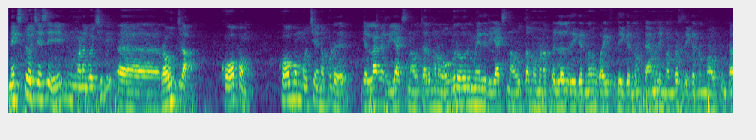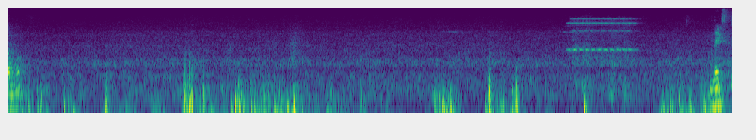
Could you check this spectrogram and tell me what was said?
నెక్స్ట్ వచ్చేసి మనకు వచ్చి రౌద్ర కోపం. కోపం వచ్చినప్పుడు ఎలాగ రియాక్షన్ అవుతారు? మనం ఒకరొకరి మీద రియాక్షన్ అవుతాము. మన పిల్లల దగ్గరను వైఫ్ దగ్గరను ఫ్యామిలీ మెంబర్స్ దగ్గరను అవుతుంటాము నెక్స్ట్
